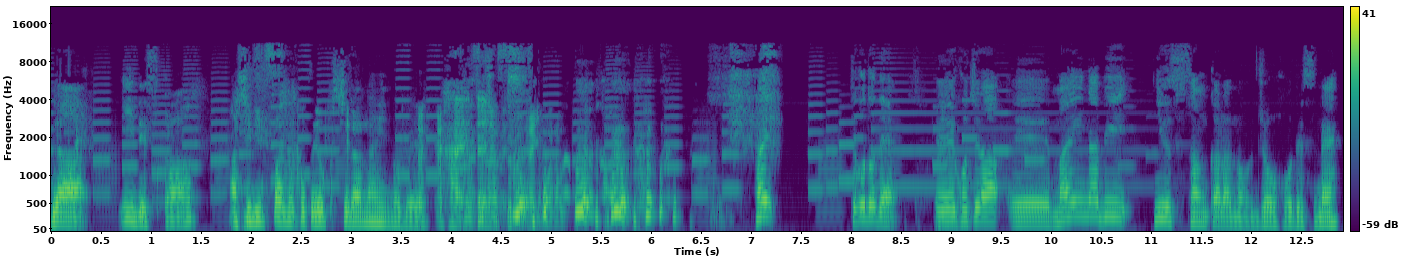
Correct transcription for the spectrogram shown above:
じゃあ、いいですか？足立派のことよく知らないので。はい、大丈夫です。はい。ということで、えー、こちら、えー、マイナビニュースさんからの情報ですね。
